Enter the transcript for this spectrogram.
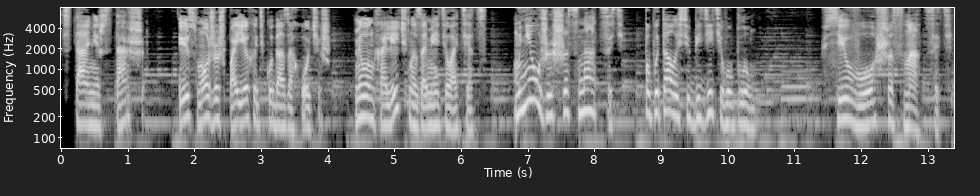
Станешь старше и сможешь поехать куда захочешь, меланхолично заметил отец. Мне уже шестнадцать, попыталась убедить его Блум. Всего шестнадцать,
